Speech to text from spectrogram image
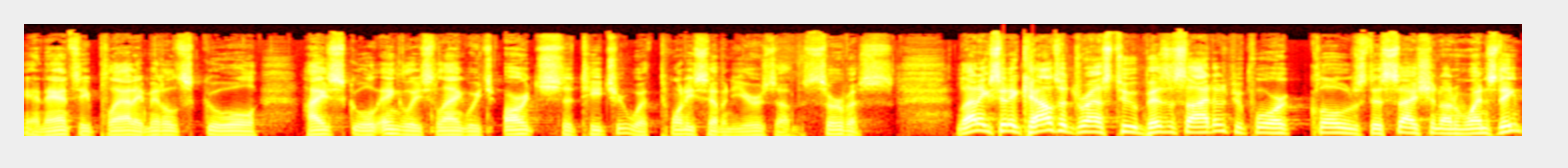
and Nancy Platt, a middle school, high school English language arts teacher with 27 years of service. Atlantic City Council addressed two business items before closed this session on Wednesday.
